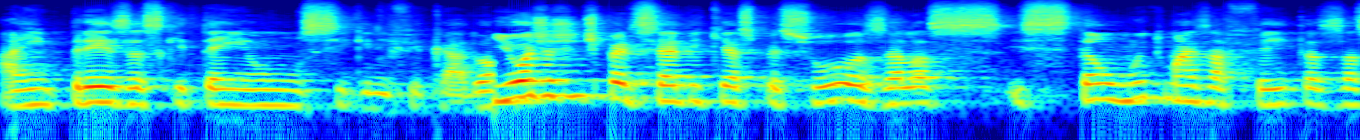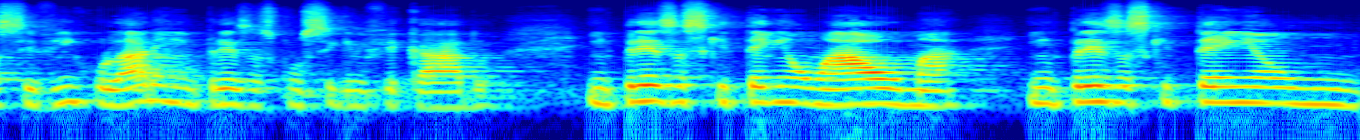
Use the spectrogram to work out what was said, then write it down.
a empresas que tenham um significado. E hoje a gente percebe que as pessoas elas estão muito mais afeitas a se vincularem a empresas com significado, empresas que tenham alma, empresas que tenham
